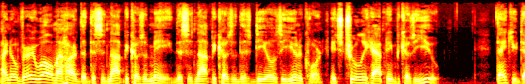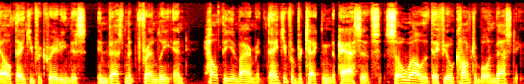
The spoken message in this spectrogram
I know very well in my heart that this is not because of me. This is not because of this deal as a unicorn. It's truly happening because of you. Thank you, Del. Thank you for creating this investment friendly and healthy environment. Thank you for protecting the passives so well that they feel comfortable investing.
